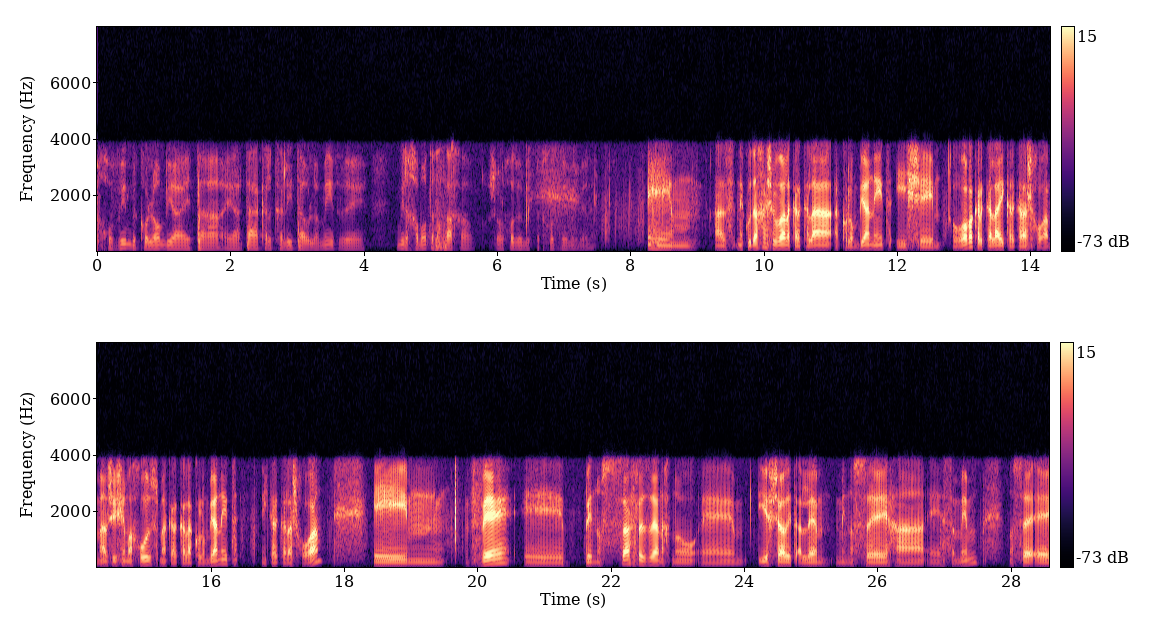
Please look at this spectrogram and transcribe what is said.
חווים בקולומביה את ההאטה הכלכלית העולמית ומלחמות הסחר שהולכות ומתפתחות בימים אלה? אז נקודה חשובה לכלכלה הקולומביאנית היא שרוב הכלכלה היא כלכלה שחורה. מעל 60% מהכלכלה הקולומביאנית היא כלכלה שחורה. אמ, ובנוסף לזה, אנחנו, אמ, אי אפשר להתעלם מנושא הסמים. נושא, אה,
